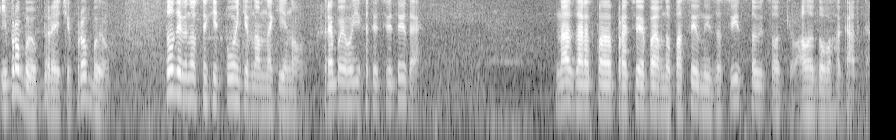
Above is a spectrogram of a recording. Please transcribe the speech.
І пробив, до речі, пробив. 190 хітпоінтів нам накинув. Треба його їхати світити. У нас зараз працює, певно, пасивний засвіт 100%, але довга катка.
